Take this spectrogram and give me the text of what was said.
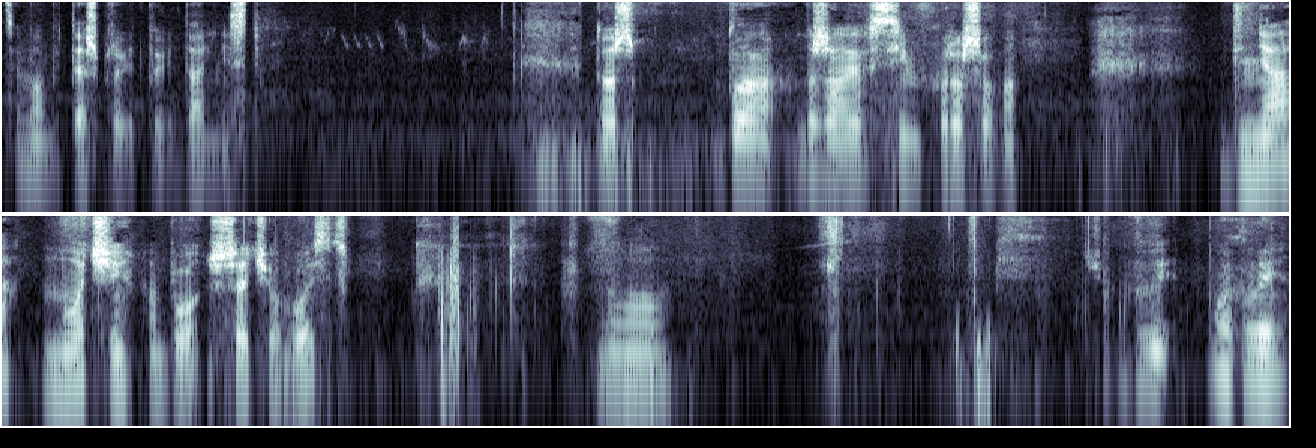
Це, мабуть, теж про відповідальність. Тож, ба- бажаю всім хорошого дня, ночі або ще чогось. Щоб ви могли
